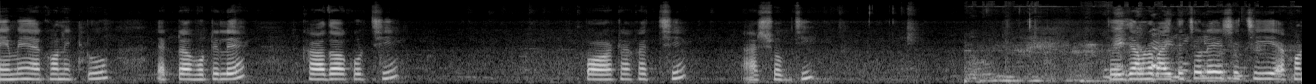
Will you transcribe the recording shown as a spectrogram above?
নেমে এখন একটু একটা হোটেলে খাওয়া দাওয়া করছি পরোটা খাচ্ছি আর সবজি। তো এই যে আমরা বাড়িতে চলে এসেছি এখন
